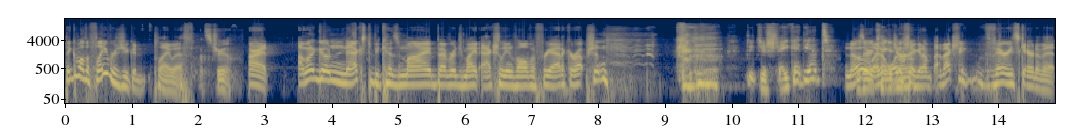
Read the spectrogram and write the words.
Think of all the flavors you could play with. That's true. All right. I'm going to go next because my beverage might actually involve a phreatic eruption. Did you shake it yet? No, I don't want to shake it? it. I'm, I'm actually very scared of it.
